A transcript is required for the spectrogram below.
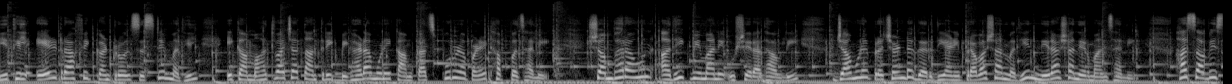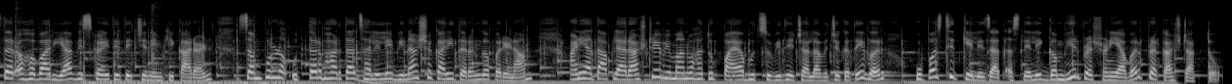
येथील एअर ट्रॅफिक कंट्रोल सिस्टीममधील एका महत्त्वाच्या तांत्रिक बिघाडामुळे कामकाज पूर्णपणे ठप्प झाले. शंभराहून अधिक विमाने उशिरा धावली ज्यामुळे प्रचंड गर्दी आणि प्रवाशांमध्ये निराशा निर्माण झाली. हा सविस्तर अहवाल या विस्कळीततेचे नेमके कारण संपूर्ण उत्तर भारतात झालेले विनाशकारी तरंग परिणाम आणि आता आपल्या राष्ट्रीय विमान वाहतूक पायाभूत सुविधेच्या लवचिकतेवर उपस्थित केले जात असलेले गंभीर प्रश्न यावर प्रकाश टाकतो.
